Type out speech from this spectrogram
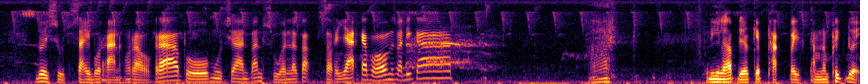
ด้วยสูตรไซโบราณของเราครับผมมูชานบ้านสวนแล้วก็สรยัตครับผม สวัสดีครับอ่าพอดีแล้วครับ เดี๋ยวเก็บผักไปตำน้ำพริกด้วย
